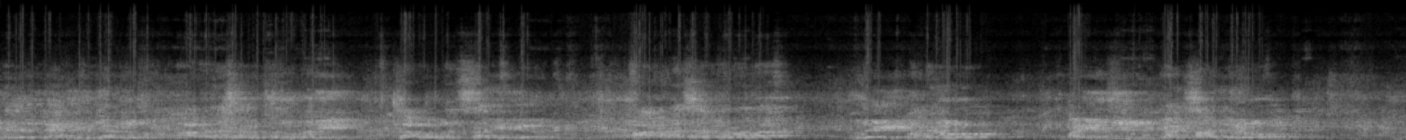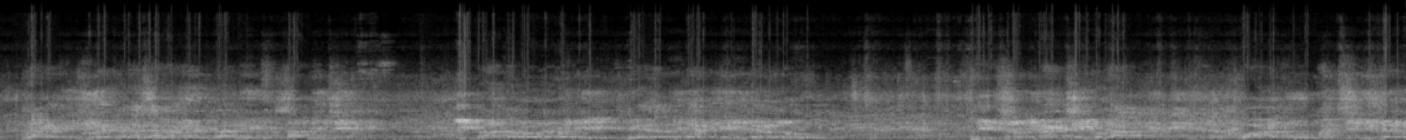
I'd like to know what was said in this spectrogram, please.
పేద విద్యార్థి విద్యార్థులు ఆ కళాశాలలో చదువుకొని చాలా ఉన్నత స్థాయికి ఎదిగారు. ఆ కళాశాల తర్వాత ఉదయగిరి పట్టణంలో మైనసి గారి సారథ్యంలో ప్రగతి జూనియర్ కళాశాల అనేటువంటి దాన్ని స్థాపించి ఈ ప్రాంతంలో ఉన్నటువంటి పేద విద్యార్థి విద్యార్థులకు ఫీజును డిమాండ్ చేయకుండా వాళ్ళకు మంచి విద్యను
